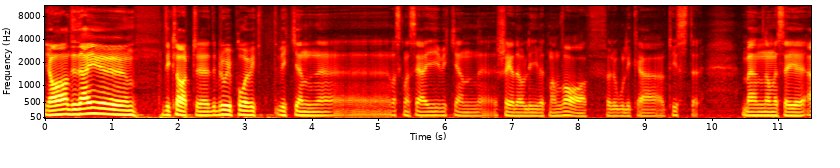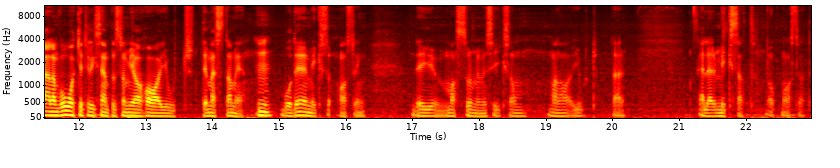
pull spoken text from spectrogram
Ja, det där är ju, det är klart, eh, det beror ju på vilk, vilken, eh, vad ska man säga, i vilken eh, skede av livet man var för olika artister. Men om vi säger Alan Walker till exempel som jag har gjort det mesta med. Mm. både mix och mastering. Det är ju massor med musik som man har gjort där. Eller mixat och masterat.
